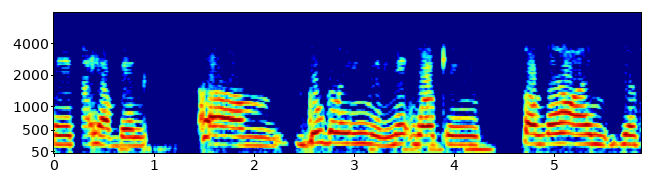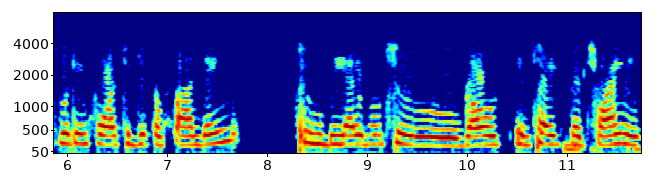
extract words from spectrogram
and I have been um, Googling and networking. So now I'm just looking forward to get the funding to be able to go and take the training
